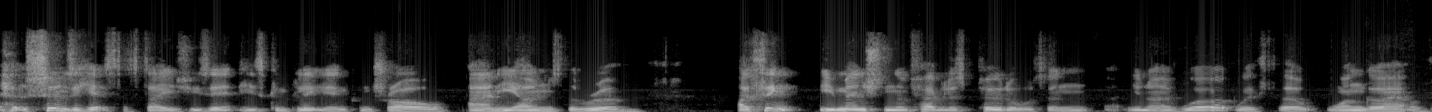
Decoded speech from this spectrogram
As soon as he hits the stage, he's in, he's completely in control, and he owns the room. I think you mentioned the fabulous poodles, and you know I've worked with uh, one guy out of,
